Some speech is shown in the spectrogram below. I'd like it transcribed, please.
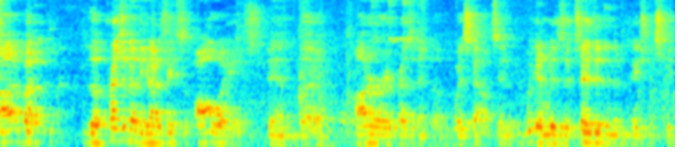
Uh, but the President of the United States has always been the honorary president of the Boy Scouts and, and was extended an invitation to speak.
